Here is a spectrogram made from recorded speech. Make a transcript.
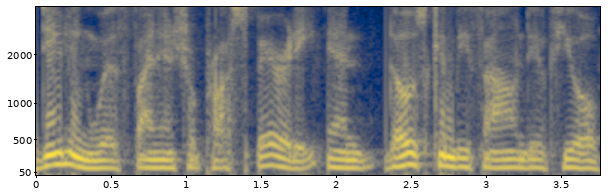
dealing with financial prosperity. And those can be found if you'll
